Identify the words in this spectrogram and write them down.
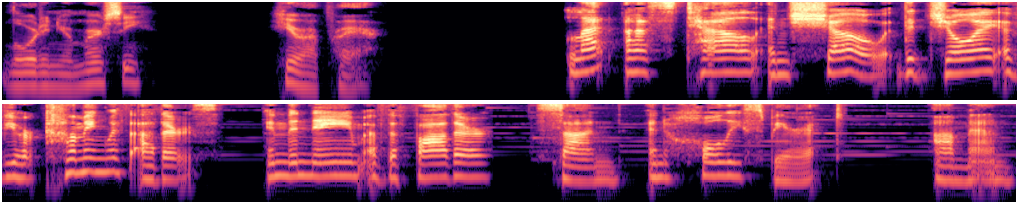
Lord, in your mercy, hear our prayer. Let us tell and show the joy of your coming with others in the name of the Father, Son, and Holy Spirit. Amen.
